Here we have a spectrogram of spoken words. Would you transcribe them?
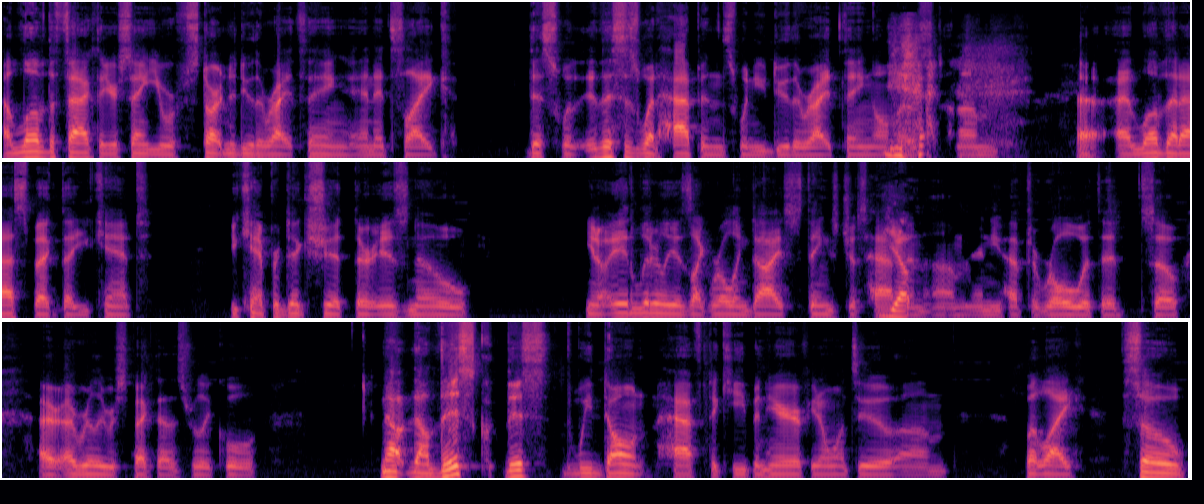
I love the fact that you're saying you were starting to do the right thing, and it's like this was this is what happens when you do the right thing. Almost. Yeah. Um, I love that aspect that you can't you can't predict shit. There is no you know, it literally is like rolling dice. Things just happen, yep. um, and you have to roll with it. So I, I really respect that. It's really cool. Now, now this this we don't have to keep in here if you don't want to. Um, but like, so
